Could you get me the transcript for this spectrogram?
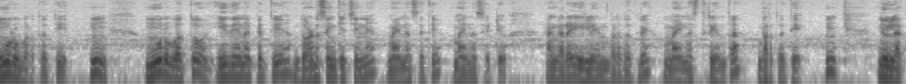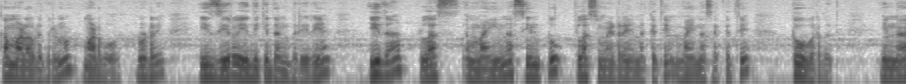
ಮೂರು ಬರ್ತೈತಿ. ಹ್ಞೂ ಮೂರು ಬತ್ತು ಇದೇನಾಕೈತಿ? ದೊಡ್ಡ ಸಂಖ್ಯೆ ಚಿಹ್ನೆ ಮೈನಸ್ ಐತಿ ಮೈನಸ್ ಇಟ್ಟಿವಿ. ಹಂಗಾರೆ ಇಲ್ಲಿ ಏನು ಬರ್ತೈತಿ ರೀ ಮೈನಸ್ ತ್ರೀ ಅಂತ ಬರ್ತೈತಿ. ಹ್ಞೂ ನೀವು ಲೆಕ್ಕ ಮಾಡೋರಿದ್ರೂ ಮಾಡ್ಬೋದು. ನೋಡ್ರಿ, ಈ ಝೀರೋ ಇದಕ್ಕಿದ್ದಂಗೆ ಬರೀರಿ. ಇದು ಪ್ಲಸ್ ಮೈನಸ್ ಇಂಟು ಪ್ಲಸ್ ಮಾಡ್ರೆ ಏನಾಕೈತಿ? ಮೈನಸ್ ಆಕೈತಿ ಟೂ ಬರ್ತೈತಿ. ಇನ್ನು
